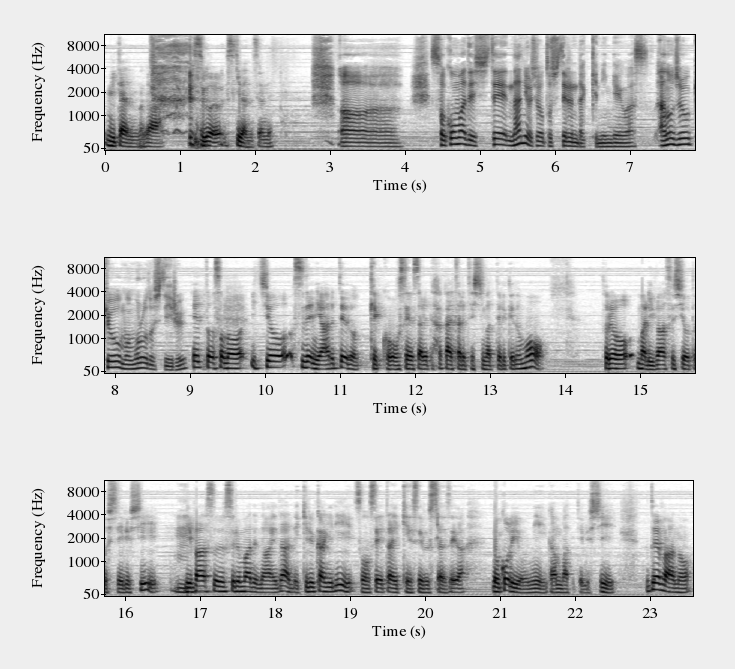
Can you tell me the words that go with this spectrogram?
みたいなのがすごい好きなんですよね。ああ、そこまでして何をしようとしてるんだっけ、人間は。あの状況を守ろうとしている？えっと、その、一応、すでにある程度結構汚染されて破壊されてしまってるけども、それを、まあ、リバースしようとしているし、うんリバースするまでの間、できる限り、その生態系生物多様性が残るように頑張ってるし、例えば、あの、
